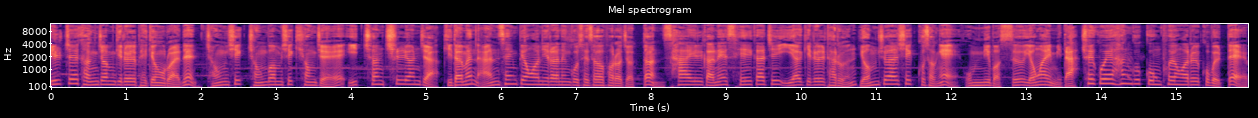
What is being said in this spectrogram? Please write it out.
일제강점기를 배경으로 하는 정식 정범식 형제의 2007년작 기담은 안생병원이라는 곳에서 벌어졌던 4일간의 세 가지 이야기를 다룬 염주알식 구성의 옴니버스 영화입니다. 최고의 한국 공포 영화를 꼽을 때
